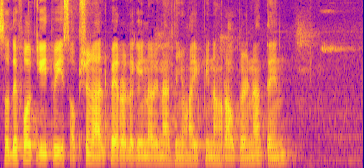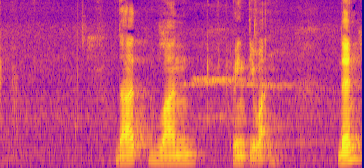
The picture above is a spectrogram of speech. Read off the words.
So default gateway is optional pero lagay na rin natin yung IP ng router natin. Dot 121. Then,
